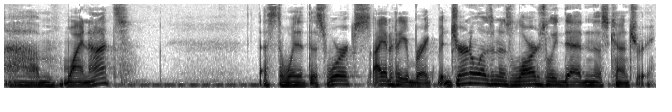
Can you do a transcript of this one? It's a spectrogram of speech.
Um, why not? That's the way that this works. I got to take a break, but journalism is largely dead in this country.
